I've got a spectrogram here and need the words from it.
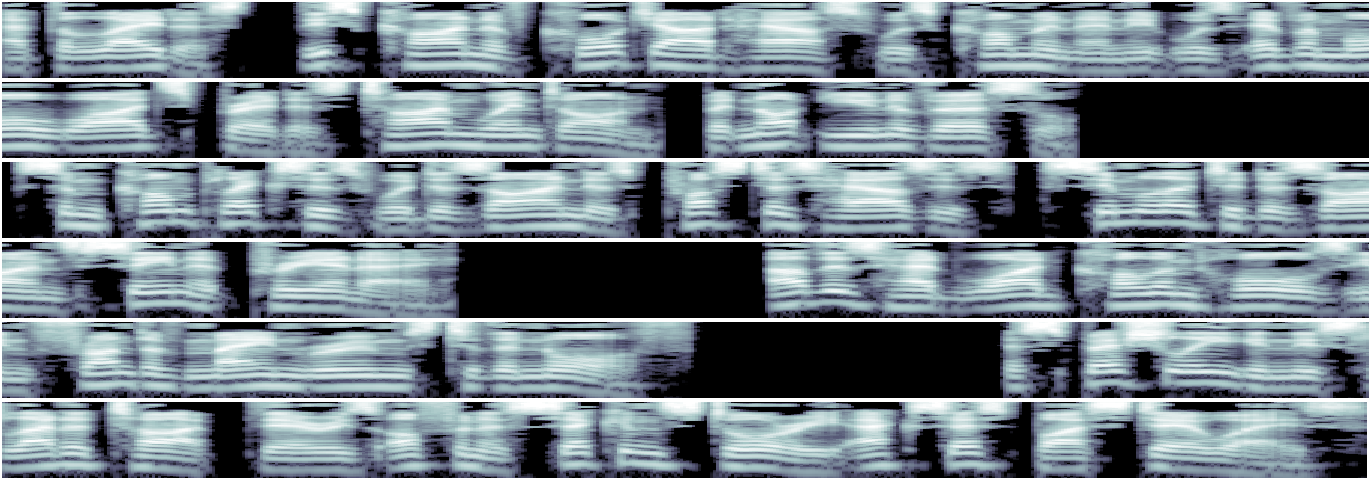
at the latest, this kind of courtyard house was common and it was ever more widespread as time went on, but not universal. Some complexes were designed as prostas houses, similar to designs seen at Priene. Others had wide columned halls in front of main rooms to the north. Especially in this latter type there is often a second story accessed by stairways.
